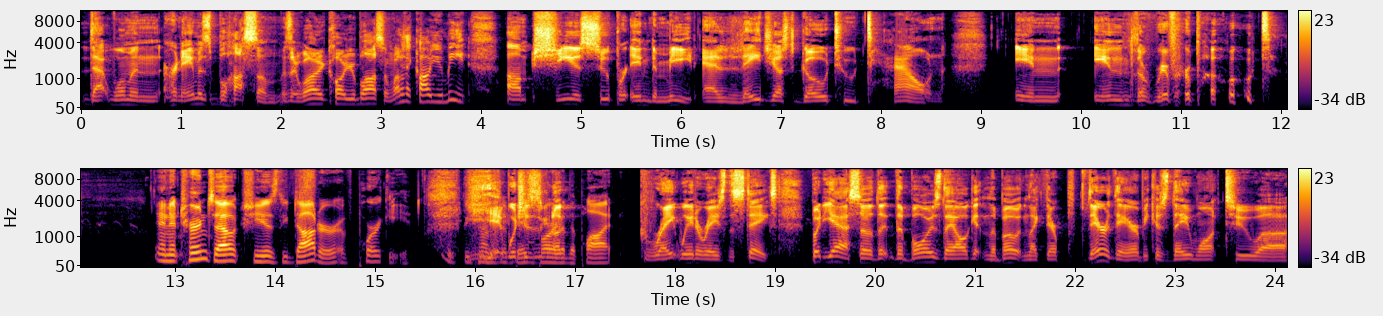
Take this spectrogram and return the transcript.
that woman, her name is Blossom. Is like, why do they call you Blossom? Why do they call you meat? Um, she is super into meat, and they just go to town in in the riverboat. And it turns out she is the daughter of Porky, which becomes Yeah, a which big is part a- of the plot. Great way to raise the stakes. But yeah, so the the boys they all get in the boat and like they're they're there because they want to. Uh,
